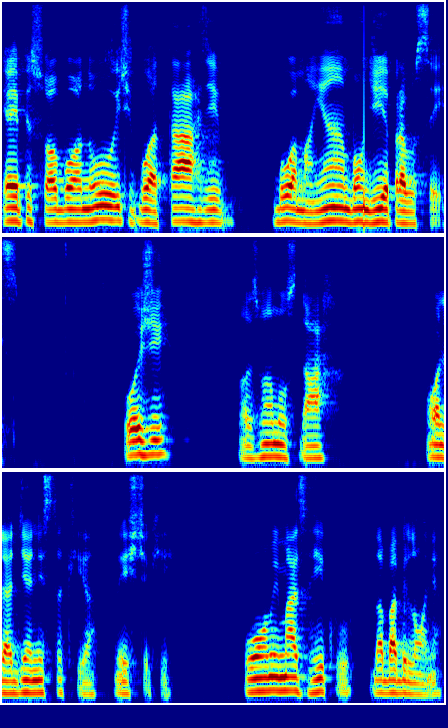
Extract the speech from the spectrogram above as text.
E aí, pessoal, boa noite, boa tarde, boa manhã, bom dia para vocês. Hoje nós vamos dar uma olhadinha nisso aqui, ó, neste aqui. O homem mais rico da Babilônia.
